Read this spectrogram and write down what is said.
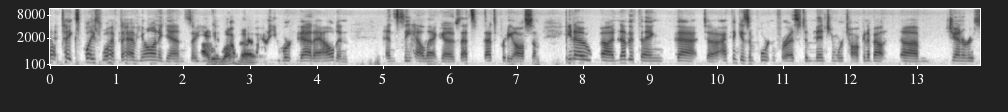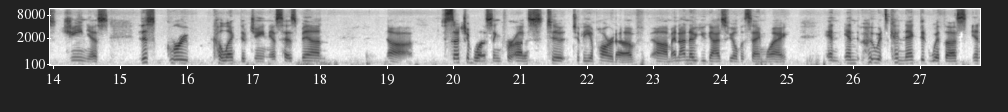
that takes place, we'll have to have you on again. So you I would can love that. how you work that out and and see how that goes. That's that's pretty awesome. You know, uh, another thing that uh, I think is important for us to mention. We're talking about um, generous genius this group, Collective Genius, has been uh, such a blessing for us to to be a part of, um, and I know you guys feel the same way. And and who it's connected with us in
